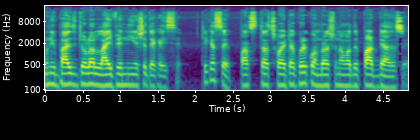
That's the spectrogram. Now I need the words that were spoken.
উনি বাইশ ডলার লাইভে নিয়ে এসে দেখাইছে। ঠিক আছে? পাঁচটা, ছয়টা করে কনভার্সন আমাদের পার ডে আসে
